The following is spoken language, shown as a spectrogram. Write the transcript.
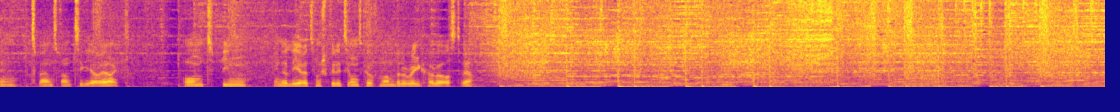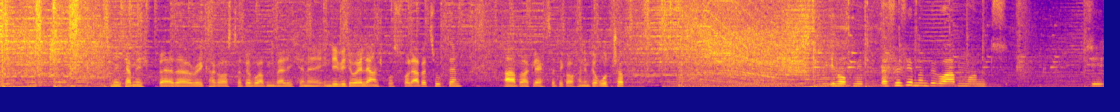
bin 22 Jahre alt und bin in der Lehre zum Speditionskaufmann bei der Rail Cargo Austria. Ich habe mich bei der Rail Cargo Austria beworben, weil ich eine individuelle, anspruchsvolle Arbeit suchte, aber gleichzeitig auch einen Bürojob. Ich habe mich bei vielen Firmen beworben und die,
